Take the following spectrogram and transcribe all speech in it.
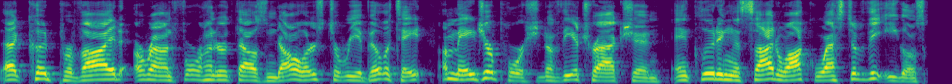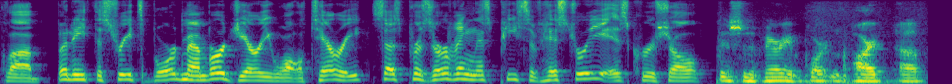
that could provide around $400,000 to rehabilitate a major portion of the attraction, including the sidewalk west of the Eagles Club. Beneath the Streets board member Jerry Walteri says preserving this piece of history is crucial. This is a very important part of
